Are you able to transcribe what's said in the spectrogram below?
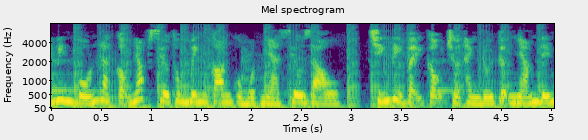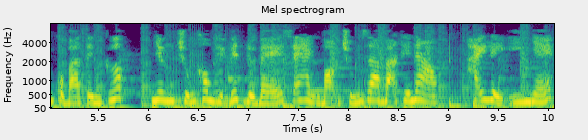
Bin vốn là cậu nhóc siêu thông minh con của một nhà siêu giàu, chính vì vậy cậu trở thành đối tượng nhắm đến của ba tên cướp, nhưng chúng không hề biết đứa bé sẽ hành bọn chúng ra bã thế nào. Hãy để ý nhé,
